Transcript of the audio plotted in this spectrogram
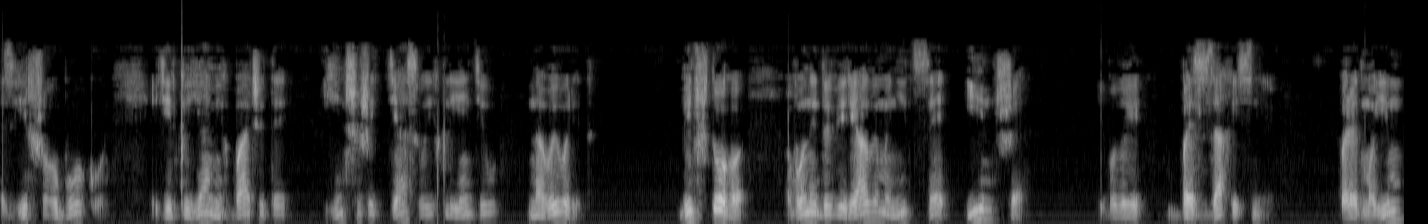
з гіршого боку, і тільки я міг бачити інше життя своїх клієнтів на виворіт. Більш того, вони довіряли мені це інше і були беззахисні перед моїм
